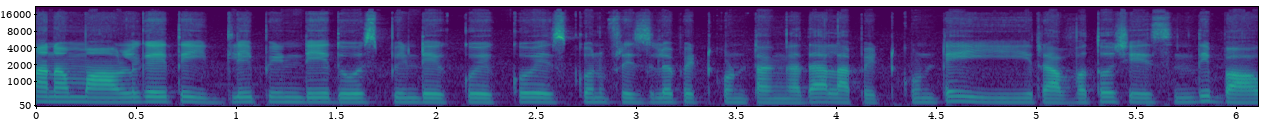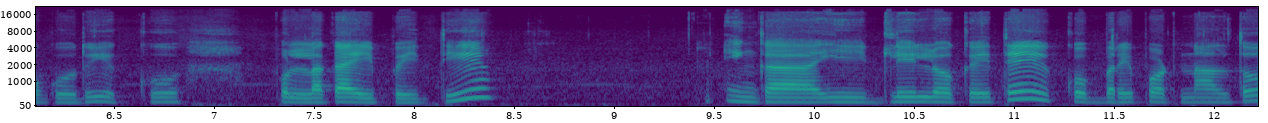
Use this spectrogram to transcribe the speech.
మనం మామూలుగా అయితే ఇడ్లీ పిండి దోశ పిండి ఎక్కువ ఎక్కువ వేసుకొని ఫ్రిడ్జ్లో పెట్టుకుంటాం కదా అలా పెట్టుకుంటే ఈ రవ్వతో చేసింది బాగోదు ఎక్కువ పుల్లగా అయిపోయిద్ది. ఇంకా ఈ ఇడ్లీలోకి అయితే కొబ్బరి పొట్టనాలతో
